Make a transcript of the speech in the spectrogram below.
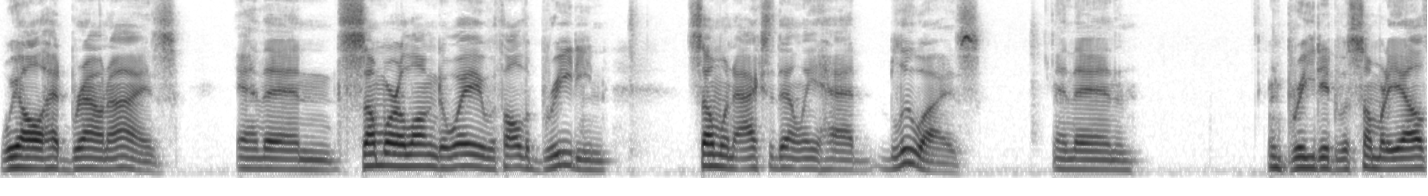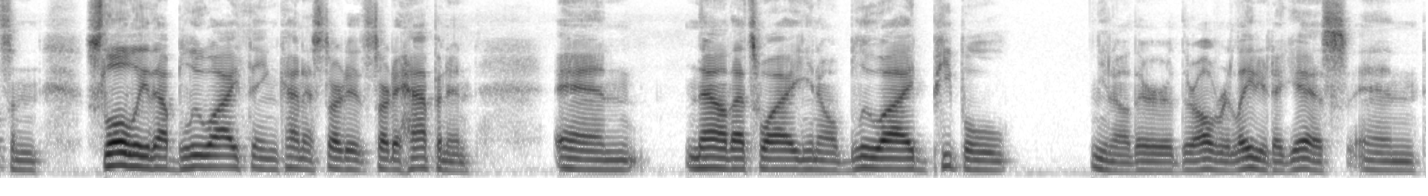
we all had brown eyes. And then somewhere along the way with all the breeding someone accidentally had blue eyes. And then breeded with somebody else and slowly that blue eye thing kind of started started happening. And now that's why you know blue-eyed people you know they're they're all related i guess and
